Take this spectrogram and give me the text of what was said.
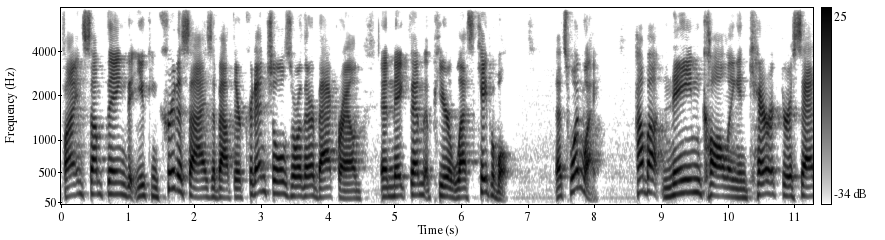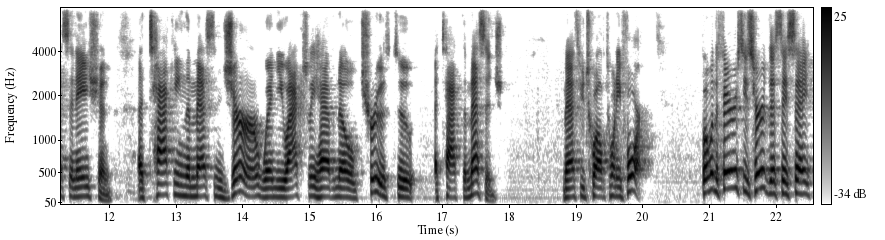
Find something that you can criticize about their credentials or their background and make them appear less capable. That's one way. How about name calling and character assassination, attacking the messenger when you actually have no truth to attack the message? Matthew 12, 24. But when the Pharisees heard this, they say,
